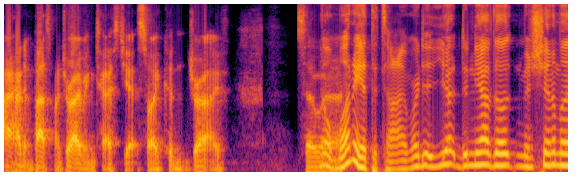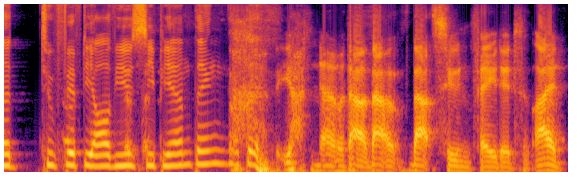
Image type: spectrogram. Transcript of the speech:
i hadn't passed my driving test yet so i couldn't drive so no uh, money at the time or did you didn't you have the machinima 250 all views CPM thing? yeah, no, that that that soon faded. I had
